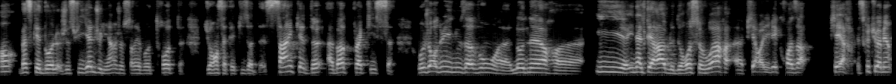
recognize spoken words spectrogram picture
en basketball. Je suis Yann Julien, je serai votre hôte durant cet épisode 5 de About Practice. Aujourd'hui, nous avons euh, l'honneur euh, in- inaltérable de recevoir euh, Pierre-Olivier Croizat. Pierre, est-ce que tu vas bien?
